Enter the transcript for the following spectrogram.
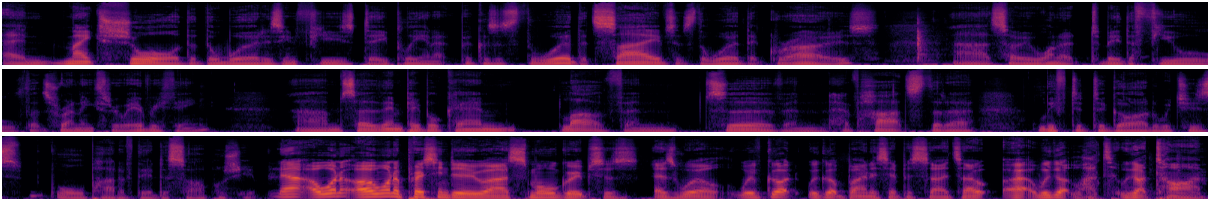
and makes sure that the word is infused deeply in it because it's the word that saves, it's the word that grows. Uh, so we want it to be the fuel that's running through everything. Um, so then people can love and serve and have hearts that are lifted to God, which is all part of their discipleship. Now I want to I want to press into uh, small groups as as well. We've got we've got bonus episodes, so uh, we got lots. We got time.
